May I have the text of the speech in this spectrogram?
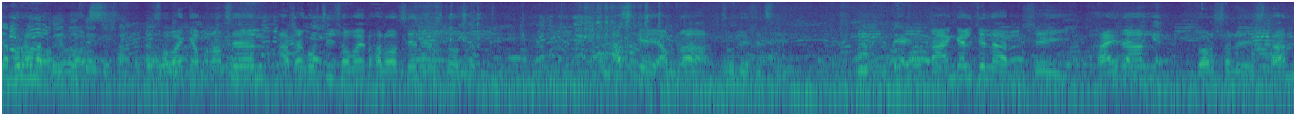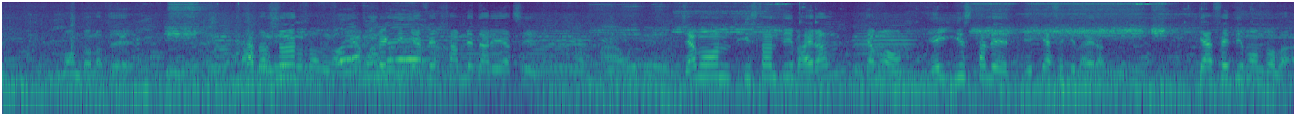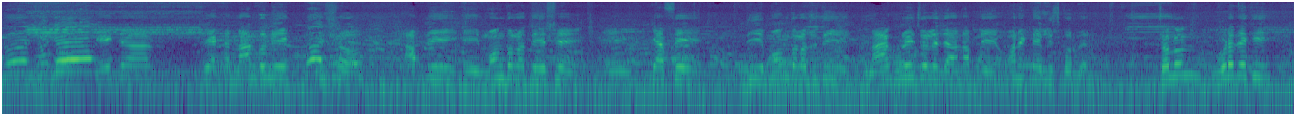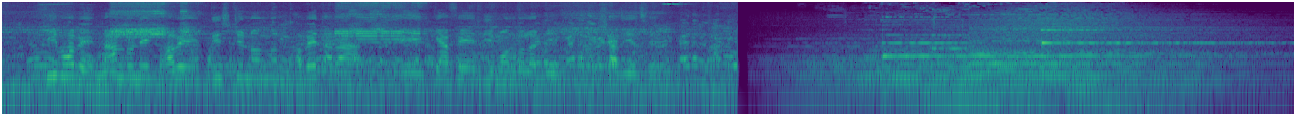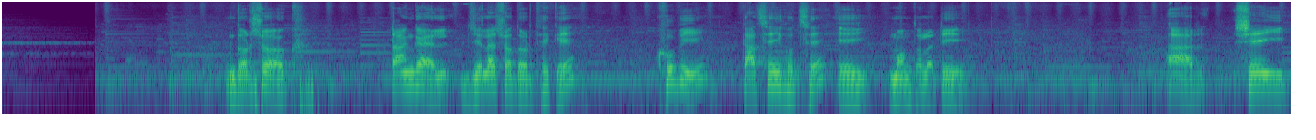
না তো। সবাই কেমন আছেন? আশা করছি সবাই ভালো আছেন, সুস্থ আছেন। আজকে আমরা চলে এসেছি টাঙ্গাইল জেলার সেই ভাইরাল দর্শনের স্থান, মন্দলাতে। হ্যাঁ দর্শক, এমন একটি ক্যাফের সামনে দাঁড়িয়ে আছি। যেমন স্থানটি ভাইরাল, তেমন এই স্থানের এই ক্যাফেটি ভাইরাল। ক্যাফে দি মন্দলা। এইটার যে একটা নান্দনিক দৃশ্য আপনি এই মন্দলাতে এসে এই ক্যাফে দিয়ে মন্দলা যদি না ঘুরে চলে যান, আপনি অনেকটাই মিস করবেন। চলুন, ঘুরে দেখি কীভাবে নান্দনিকভাবে, দৃষ্টিনন্দনভাবে তারা এই ক্যাফে দি মন্দলাটি সাজিয়েছে। দর্শক, টাঙ্গাইল জেলা সদর থেকে খুবই কাছেই হচ্ছে এই মন্তলাটি। আর সেই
